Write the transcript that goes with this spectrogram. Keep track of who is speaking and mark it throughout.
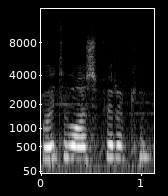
Speaker 1: तो वॉश पे रखे।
